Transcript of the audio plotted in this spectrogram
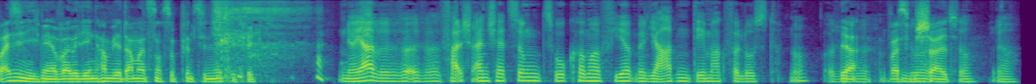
Weiß ich nicht mehr, weil den haben wir damals noch subventioniert gekriegt. Naja, Falscheinschätzung 2,4 Milliarden D-Mark Verlust. Ne? Also Ja, nur- weißt du nur Bescheid. So, ja.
